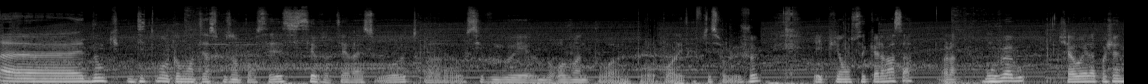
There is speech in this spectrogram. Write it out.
euh, donc dites-moi en commentaire ce que vous en pensez, si ça vous intéresse ou autre, euh, ou si vous voulez me rejoindre pour, euh, pour, pour aller drifter sur le jeu. Et puis on se calera ça. Voilà, bon jeu à vous, ciao et à la prochaine.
